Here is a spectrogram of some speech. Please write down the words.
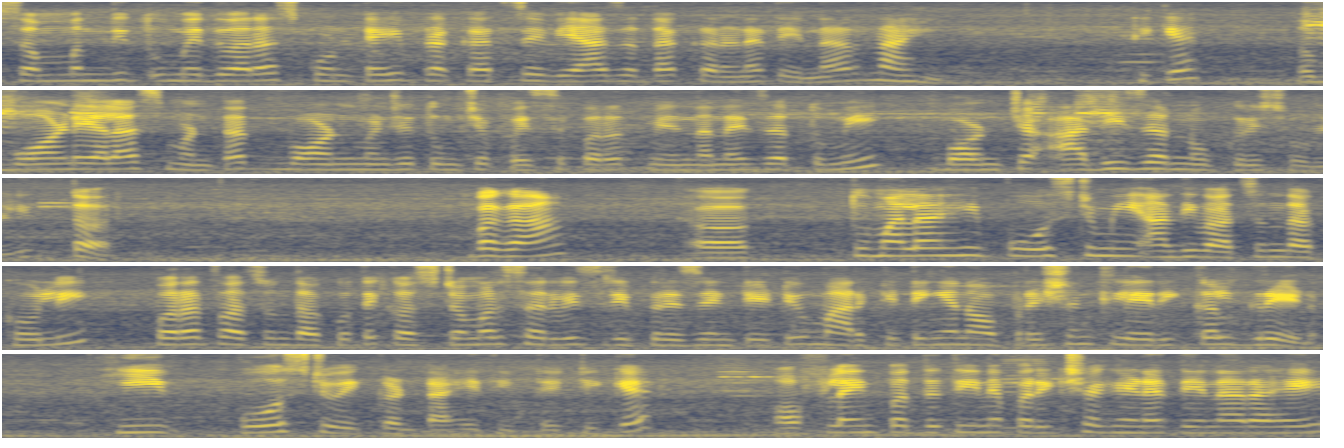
संबंधित उमेदवारास कोणत्याही प्रकारचे व्याज अदा करण्यात येणार नाही. ठीक आहे? तर बॉन्ड यालाच म्हणतात. बॉन्ड म्हणजे तुमचे पैसे परत मिळणार नाही जर तुम्ही बॉन्डच्या आधी जर नोकरी सोडली तर. बघा तुम्हाला ही पोस्ट मी आधी वाचून दाखवली परत वाचून दाखवते. Customer service representative marketing and operation clerical grade ही पोस्ट वेकंट आहे तिथे ठीक आहे? ऑफलाईन पद्धतीने परीक्षा घेण्यात येणार आहे.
